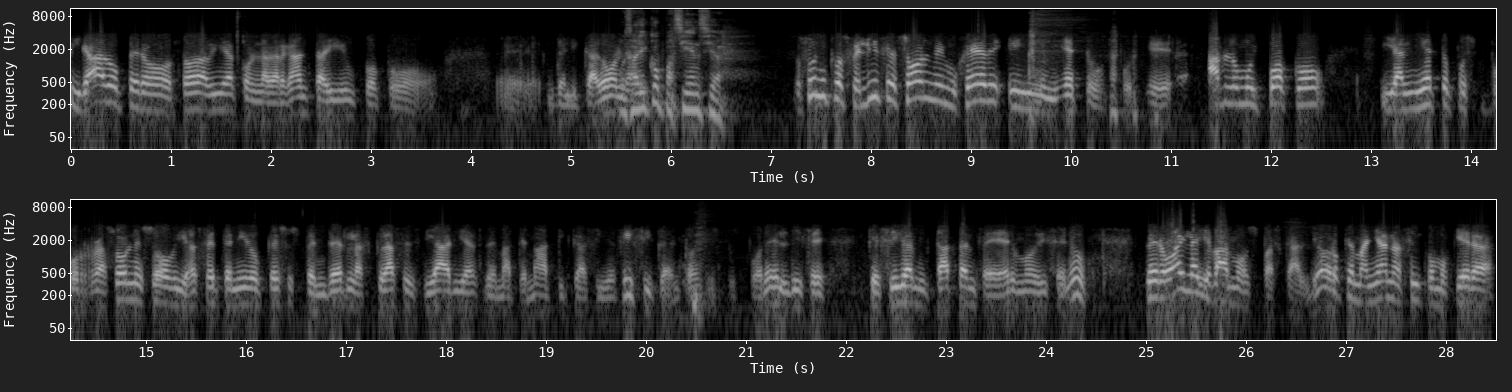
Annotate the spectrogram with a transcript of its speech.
tirado, pero todavía con la garganta ahí un poco eh, delicadona. Pues ahí con paciencia. Los únicos felices son mi mujer y mi nieto, porque hablo muy poco y al nieto, pues por razones obvias, he tenido que suspender las clases diarias de matemáticas y de física. Entonces, pues por él dice que siga mi tata enfermo, dice, no. Pero ahí la llevamos, Pascal. Yo creo que mañana, sí, como quiera,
